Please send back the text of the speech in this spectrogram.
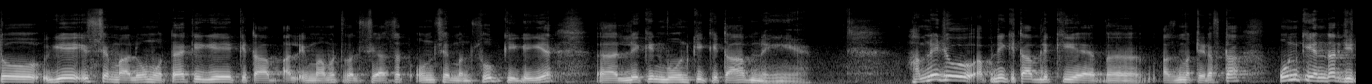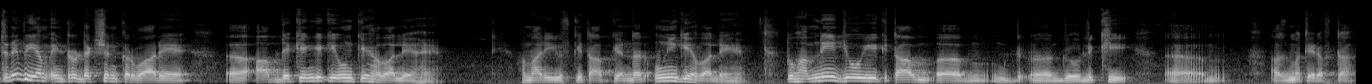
तो ये इससे मालूम होता है कि ये किताब अल इमामत वल सियासत उनसे मंसूब की गई है लेकिन वो उनकी किताब नहीं है। हमने जो अपनी किताब लिखी है अजमत रफ्ता, उनके अंदर जितने भी हम इंट्रोडक्शन करवा रहे हैं आप देखेंगे कि उनके हवाले हैं। हमारी उस किताब के अंदर उन्हीं के हवाले हैं। तो हमने जो ये किताब जो लिखी अजमत रफ्ता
